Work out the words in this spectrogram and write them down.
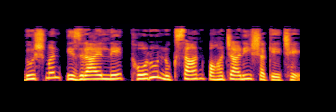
દુશ્મન ઇઝરાયેલને થોડું નુકસાન પહોંચાડી શકે છે.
